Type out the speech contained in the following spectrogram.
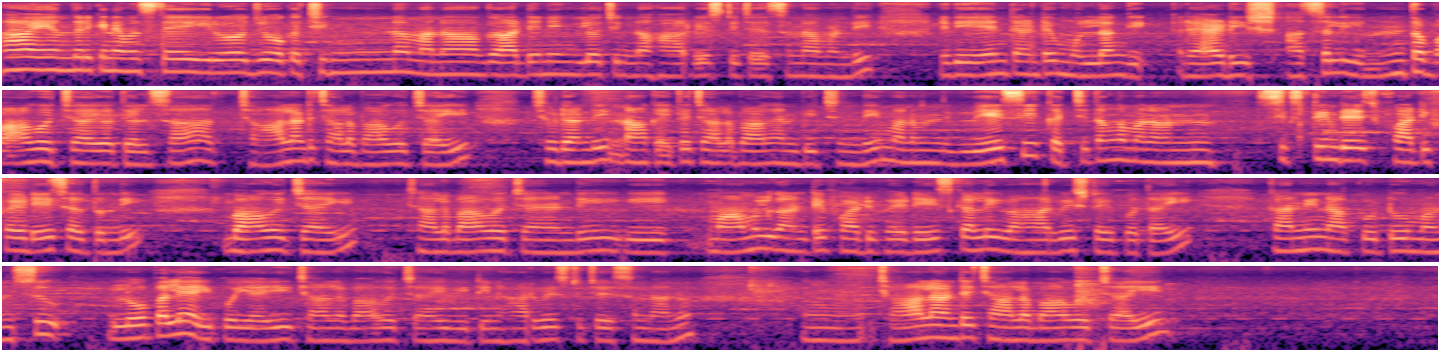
Hi అందరికీ నమస్తే. ఈరోజు ఒక చిన్న మన గార్డెనింగ్లో చిన్న హార్వెస్ట్ చేస్తున్నామండి. ఇది ఏంటంటే ముల్లంగి రాడిష్. అసలు ఎంత బాగా వచ్చాయో తెలుసా? చాలా అంటే చాలా బాగా వచ్చాయి చూడండి నాకైతే చాలా బాగా అనిపించింది. మనం వేసి ఖచ్చితంగా మనం sixteen days forty five days అవుతుంది. బాగా వచ్చాయి చాలా బాగా వచ్చాయండి. ఇవి మామూలుగా అంటే ఫార్టీ ఫైవ్ డేస్ కల్లా ఇవి హార్వెస్ట్ అయిపోతాయి. కానీ నాకు టూ మంత్స్ లోపలే అయిపోయాయి. చాలా బాగా వచ్చాయి. వీటిని హార్వెస్ట్ చేస్తున్నాను. చాలా అంటే చాలా బాగా వచ్చాయి.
